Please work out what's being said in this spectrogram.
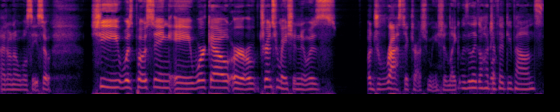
I don't know. We'll see. So she was posting a workout or, or transformation. It was a drastic transformation. Like Was it like 150 pounds?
